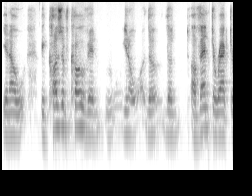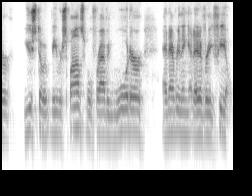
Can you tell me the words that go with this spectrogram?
You know, because of COVID, you know, the the event director used to be responsible for having water and everything at every field.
